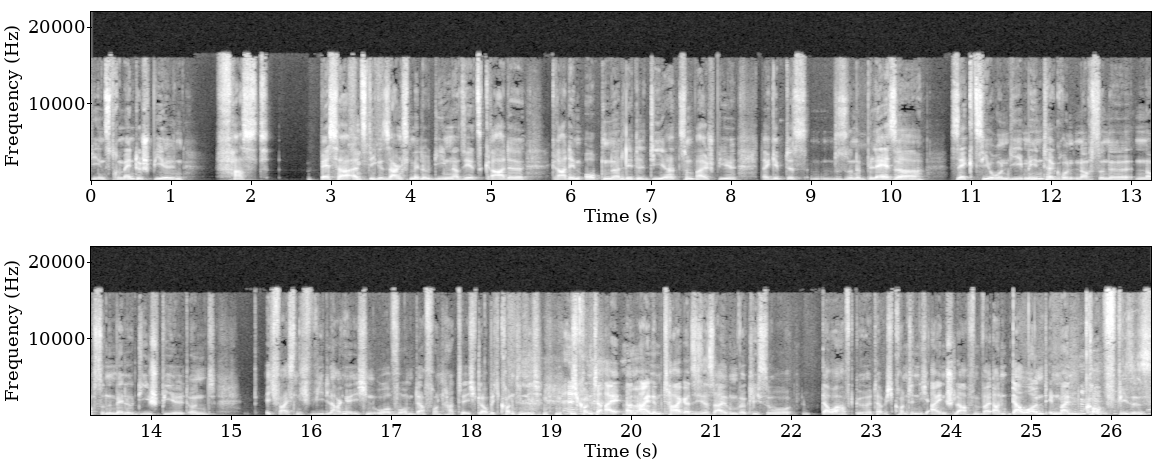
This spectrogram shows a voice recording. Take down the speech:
die Instrumente spielen, fast besser als die Gesangsmelodien. Also jetzt gerade gerade im Opener Little Deer zum Beispiel, da gibt es so eine Bläser-Sektion, die im Hintergrund noch so eine noch so eine Melodie spielt und ich weiß nicht, wie lange ich einen Ohrwurm davon hatte. Ich glaube, ich konnte nicht, ich konnte ein, an einem Tag, als ich das Album wirklich so dauerhaft gehört habe, ich konnte nicht einschlafen, weil andauernd in meinem Kopf dieses,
